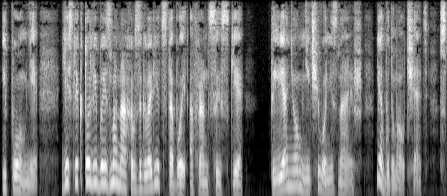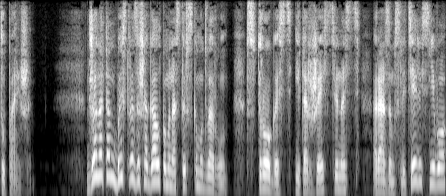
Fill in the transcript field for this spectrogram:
И помни, если кто-либо из монахов заговорит с тобой о Франциске, ты о нем ничего не знаешь. Я буду молчать. Ступай же. Джонатан быстро зашагал по монастырскому двору. Строгость и торжественность разом слетели с него,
